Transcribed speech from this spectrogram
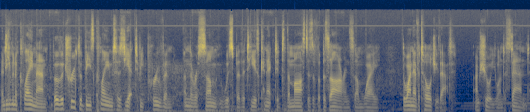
and even a clayman, though the truth of these claims has yet to be proven, and there are some who whisper that he is connected to the Masters of the Bazaar in some way. Though I never told you that. I'm sure you understand.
